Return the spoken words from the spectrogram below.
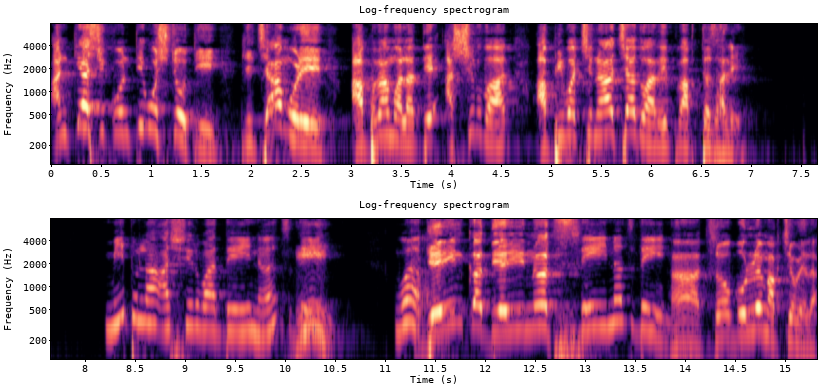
आणखी अशी कोणती गोष्ट होती की ज्यामुळे अब्रामाला ते आशीर्वाद अभिवचनाच्या द्वारे प्राप्त झाले? मी तुला आशीर्वाद देईनच देईन. व देईन का देईनच? देईनच देईन. हा चव बोललोय मागच्या वेळेला.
